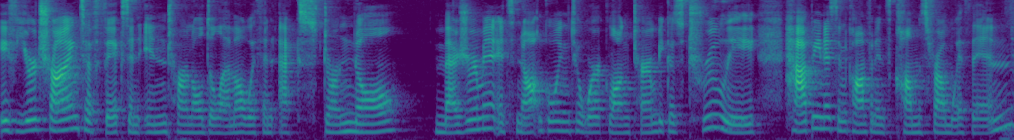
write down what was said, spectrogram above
if you're trying to fix an internal dilemma with an external measurement it's not going to work long term because truly happiness and confidence comes from within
